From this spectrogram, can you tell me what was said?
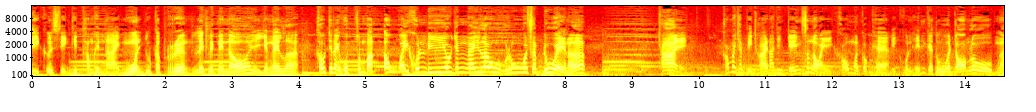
นี่คือสิ่งที่ทำให้นายง่วนอยู่กับเรื่องเล็กๆน้อยๆยังไงล่ะ เขาจะได้หุบสมบัติเอาไว้คนเดียวยังไงเล่ารู้ซะด้วยนะ ใช่ เขาไม่ใช่พี่ชายนะจริงๆซะหน่อย เขามันก็แค่ไอ้คนเห็นแก่ตัวจอมโลภไง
